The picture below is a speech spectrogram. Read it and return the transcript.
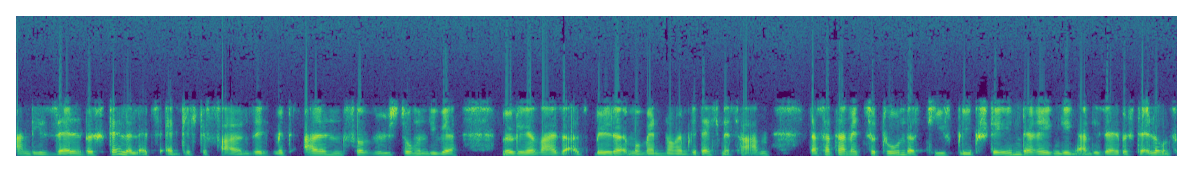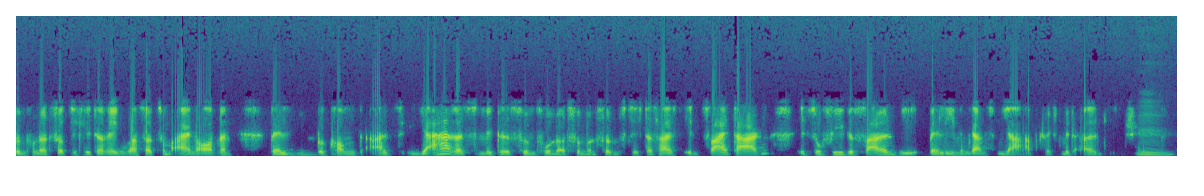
an dieselbe Stelle letztendlich gefallen sind, mit allen Verwüstungen, die wir möglicherweise als Bilder im Moment noch im Gedächtnis haben. Das hat damit zu tun, das Tief blieb stehen, der Regen ging an dieselbe Stelle und 540 Liter Regenwasser zum Einordnen. Berlin bekommt als Jahresmittel 555. Das heißt, in zwei Tagen ist so viel gefallen, wie Berlin im ganzen Jahr abkriegt, mit allen Schäden. Hm.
